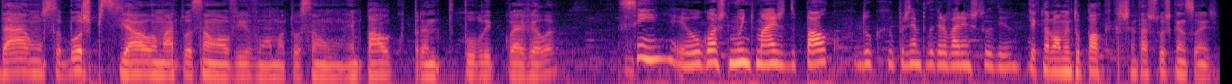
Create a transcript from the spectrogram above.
dá um sabor especial a uma atuação ao vivo, a uma atuação em palco perante público que vai vê-la? Sim, eu gosto muito mais de palco do que, por exemplo, de gravar em estúdio. O que é que normalmente o palco acrescenta às suas canções?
